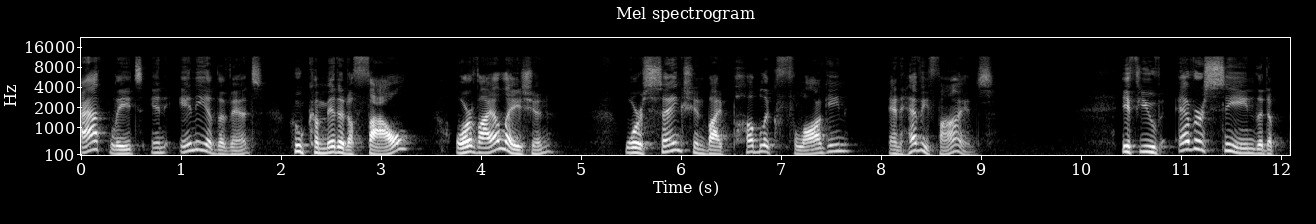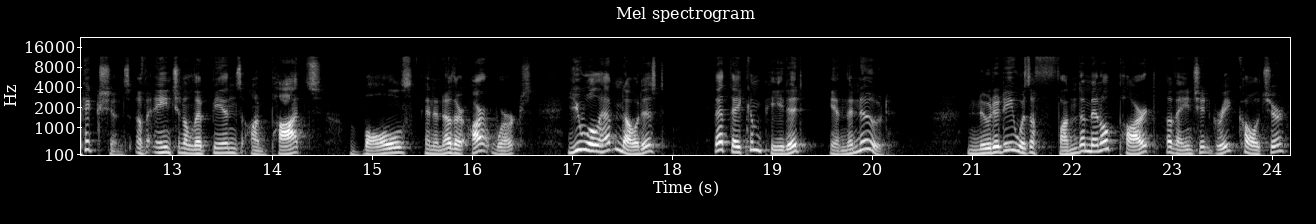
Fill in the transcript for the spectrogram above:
Athletes in any of the events who committed a foul or violation were sanctioned by public flogging and heavy fines. If you've ever seen the depictions of ancient Olympians on pots, bowls, and in other artworks, you will have noticed that they competed in the nude. Nudity was a fundamental part of ancient Greek culture,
